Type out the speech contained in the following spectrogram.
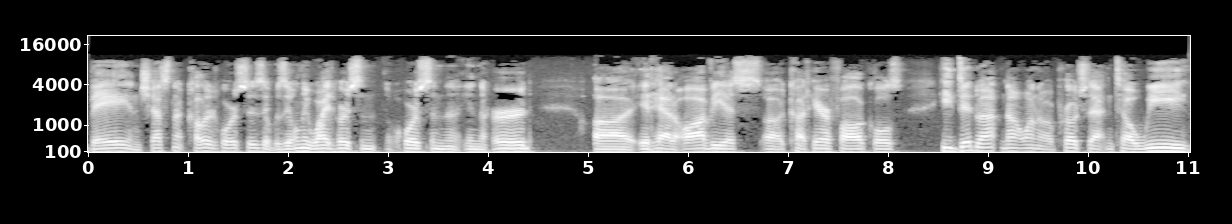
bay and chestnut colored horses. It was the only white horse in, horse in the in the herd. Uh, it had obvious uh, cut hair follicles. He did not, not want to approach that until we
